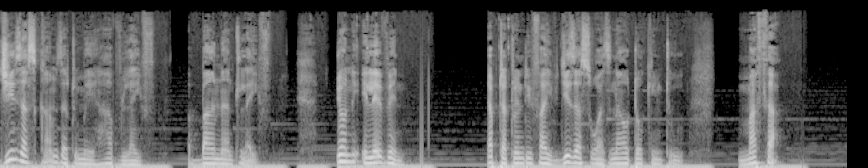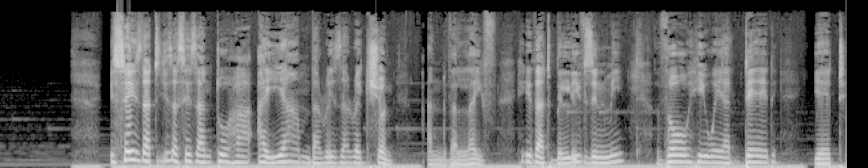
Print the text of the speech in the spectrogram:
Jesus comes that we may have life, abundant life. John 11, chapter 25, Jesus was now talking to Martha. He says that Jesus says unto her, I am the resurrection and the life. He that believes in me, though he were dead, yet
